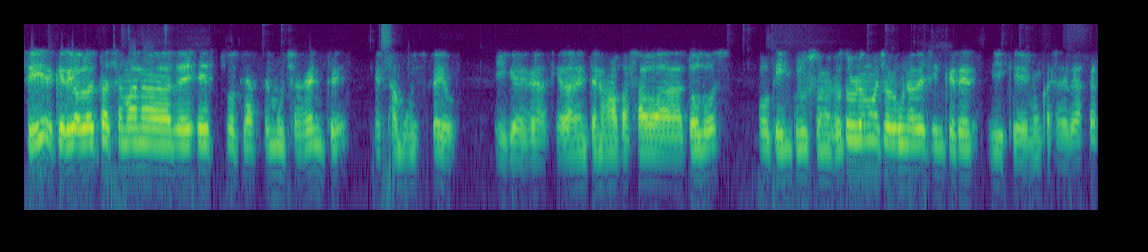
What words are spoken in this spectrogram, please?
Sí, he querido hablar esta semana de esto que hace mucha gente, que está muy feo y que desgraciadamente nos ha pasado a todos o que incluso nosotros lo hemos hecho alguna vez sin querer y que nunca se debe hacer.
